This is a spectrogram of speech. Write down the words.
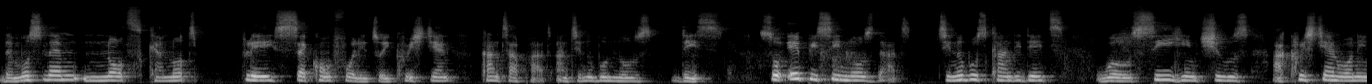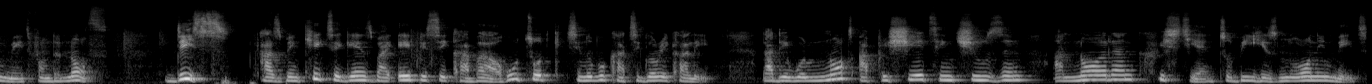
The Muslim North cannot play second folly to a Christian counterpart, and Tinubu knows this. So APC knows that Tinubu's candidates will see him choose a Christian running mate from the North. This has been kicked against by APC cabal, who told Tinubu categorically that they will not appreciate him choosing a northern Christian to be his running mate,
